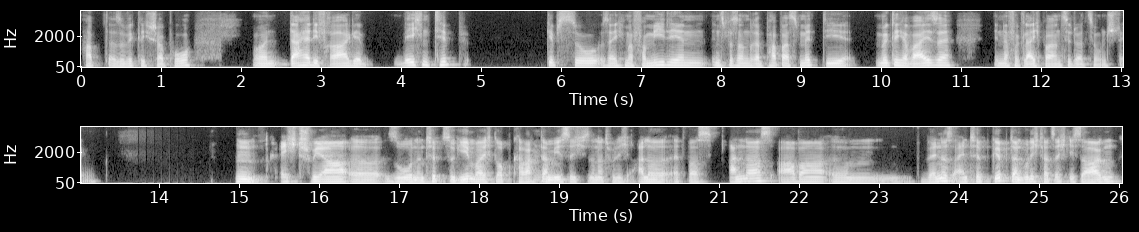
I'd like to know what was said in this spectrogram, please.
habt. Also wirklich Chapeau. Und daher die Frage, welchen Tipp gibst du, sag ich mal, Familien, insbesondere Papas mit, die möglicherweise in einer vergleichbaren Situation stecken? Hm, echt schwer, äh, so einen Tipp zu geben, weil ich glaube, charaktermäßig sind natürlich alle etwas anders. Aber ähm, wenn es einen Tipp gibt, dann würde ich tatsächlich sagen,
